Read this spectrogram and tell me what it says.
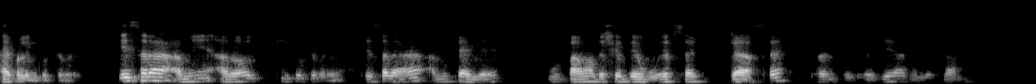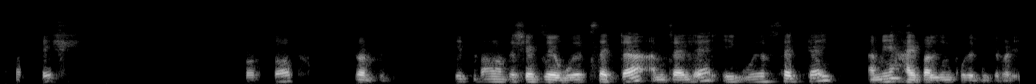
হাইপার লিঙ্ক করতে পারি। এছাড়া আমি আরও কি করতে পারি? এছাড়া আমি চাইলে বাংলাদেশের যে ওয়েবসাইটটা আছে, ধরেন আমি লিখলাম, বাংলাদেশ বাংলাদেশের যে ওয়েবসাইটটা আমি চাইলে এই ওয়েবসাইটটাই আমি হাইপার লিঙ্ক করে দিতে পারি।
